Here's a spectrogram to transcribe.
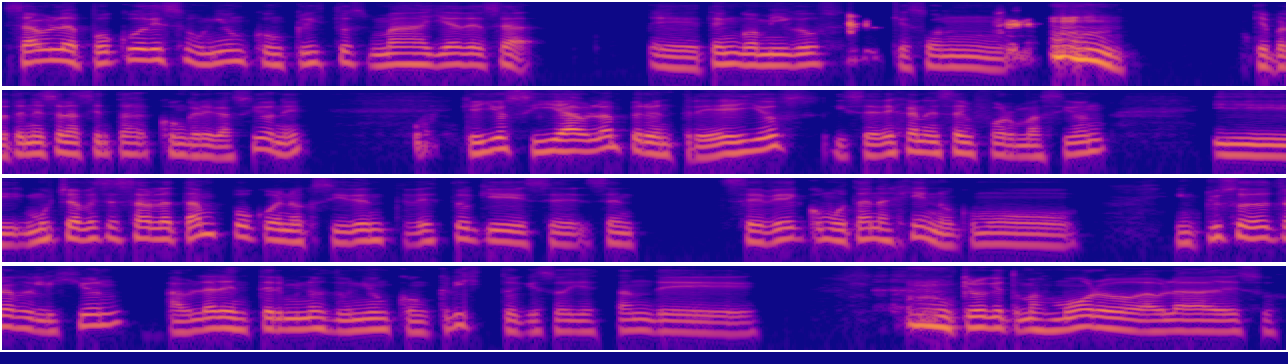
se habla poco de esa unión con Cristo, más allá de, o sea, eh, tengo amigos que son, que pertenecen a ciertas congregaciones, que ellos sí hablan, pero entre ellos, y se dejan esa información, y muchas veces se habla tan poco en Occidente de esto que se, se, ve como tan ajeno, como incluso de otra religión, hablar en términos de unión con Cristo, que eso ya están de, creo que Tomás Moro hablaba de eso.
